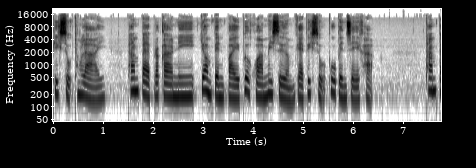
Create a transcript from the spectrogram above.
ภิกษุทั้งหลายทำแปดประการนี้ย่อมเป็นไปเพื่อความไม่เสื่อมแก่ภิกษุผู้เป็นเสขะทำแป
